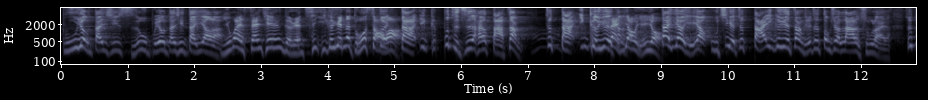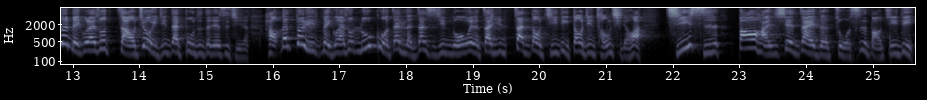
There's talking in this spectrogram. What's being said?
不用担心食物，不用担心弹药了。一万三千个人吃一个月，那多少啊？对，打一个不止吃，还要打仗，就打一个月。弹药也有，弹药也要，武器也就打一个月仗，你觉得这个洞就要拉得出来了。所以对美国来说，早就已经在布置这件事情了。好，那对于美国来说，如果在冷战时期，挪威的战运战斗基地都已经重启的话，其实。包含现在的佐世保基地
